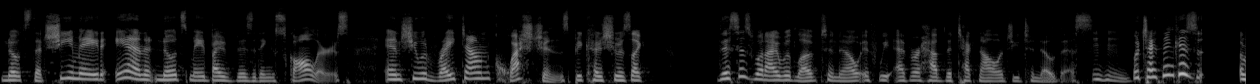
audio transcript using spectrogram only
notes that she made and notes made by visiting scholars. And she would write down questions because she was like, this is what I would love to know if we ever have the technology to know this, Mm-hmm. which I think is a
